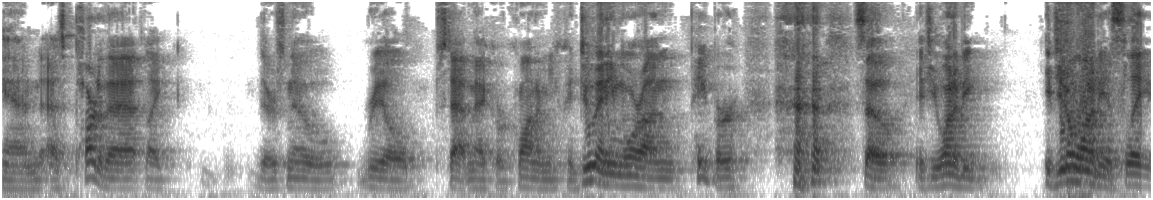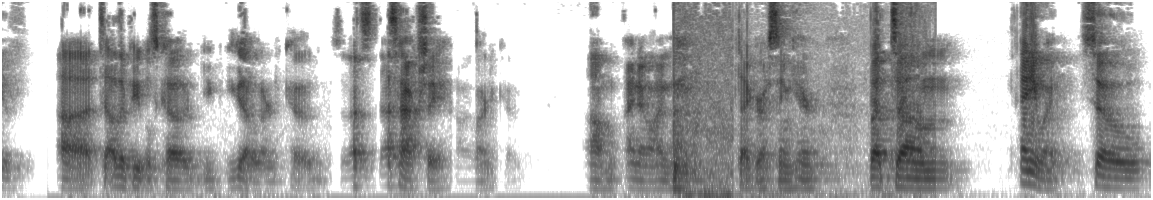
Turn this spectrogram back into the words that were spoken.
And as part of that, like there's no real StatMech or quantum you can do anymore on paper. so if you want to be, if you don't want to be a slave uh, to other people's code, you, you got to learn to code. So that's that's actually how I learned code. Um, I know I'm digressing here, but um, anyway, so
